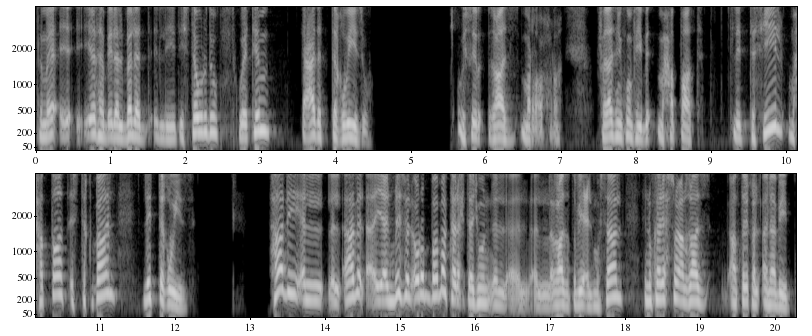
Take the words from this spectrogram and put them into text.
ثم يذهب إلى البلد اللي يستورده ويتم إعادة تغويزه ويصير غاز مرة أخرى. فلازم يكون في محطات للتسييل ومحطات استقبال للتغويز. هذه هذا يعني بالنسبة لأوروبا ما كانوا يحتاجون الغاز الطبيعي المسال لأنه كانوا يحصلون على الغاز عن طريق الأنابيب.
